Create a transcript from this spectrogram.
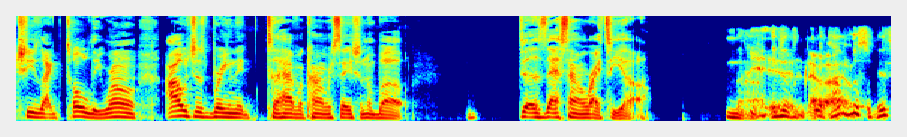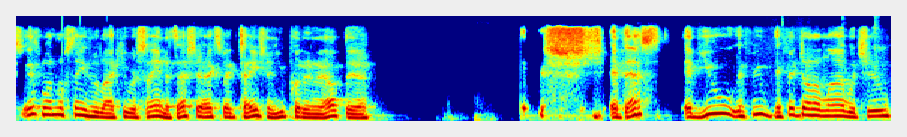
she's like totally wrong. I was just bringing it to have a conversation about does that sound right to y'all? No, it just, no. I'm, listen, it's, it's one of those things where, like you were saying, if that's your expectation, you put it out there. If that's if you if you if it don't align with you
